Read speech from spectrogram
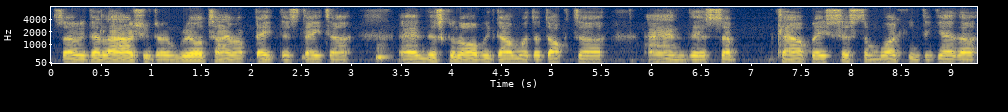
So it allows you to in real time update this data. And this can all be done with the doctor and this uh, cloud-based system working together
